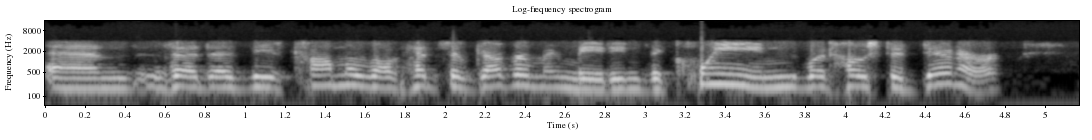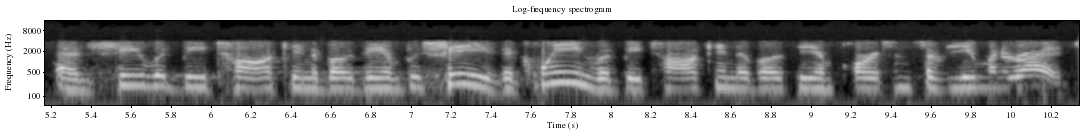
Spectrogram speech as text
And that at these Commonwealth heads of government meetings, the Queen would host a dinner and she would be talking about the she, the Queen, would be talking about the importance of human rights,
